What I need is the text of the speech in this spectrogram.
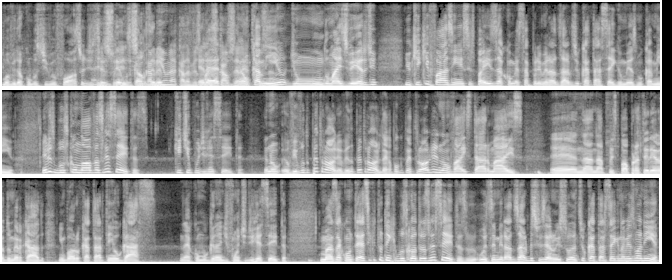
movido a combustível fóssil, de ser, Isso, termos esse é o carros caminho, né? Cada vez mais elétricos. carros É um elétricos. né? caminho de um mundo mais verde. E o que, que fazem esses países, a começar pelo Emirados Árabes e o Catar segue o mesmo caminho? Eles buscam novas receitas. Que tipo de receita? Eu, não, eu vivo do petróleo, eu vendo petróleo. Daqui a pouco o petróleo não vai estar mais é, na, na principal prateleira do mercado, embora o Catar tenha o gás né, como grande fonte de receita. Mas acontece que tu tem que buscar outras receitas. Os Emirados Árabes fizeram isso antes e o Catar segue na mesma linha.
